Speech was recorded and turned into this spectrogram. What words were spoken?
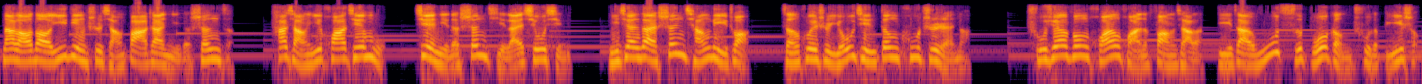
那老道一定是想霸占你的身子，他想移花接木，借你的身体来修行。你现在身强力壮，怎会是油尽灯枯之人呢？”楚玄风缓缓地放下了抵在吴慈脖颈处的匕首，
